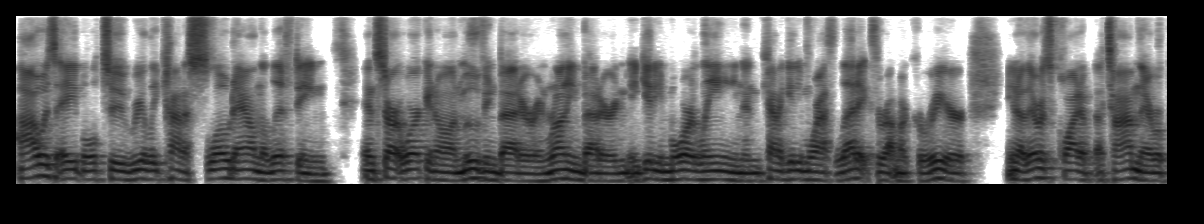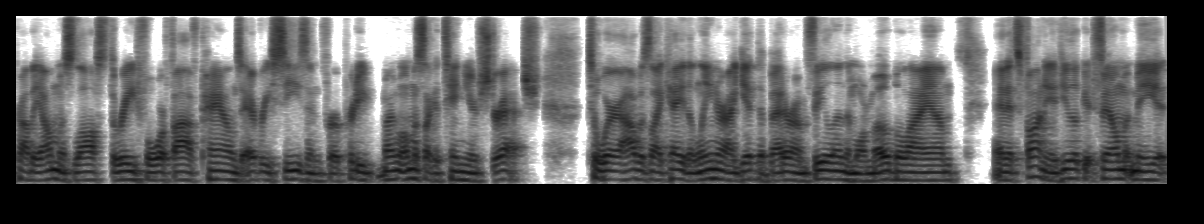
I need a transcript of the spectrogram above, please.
I was able to really kind of slow down the lifting and start working on moving better and running better and, and getting more lean and kind of getting more athletic throughout my career. You know, there was quite a, a time there where probably almost lost three, four, five pounds every season for a pretty almost like a 10 year stretch to where I was like, hey, the leaner I get, the better I'm feeling, the more mobile I am. And it's funny, if you look at film at me at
